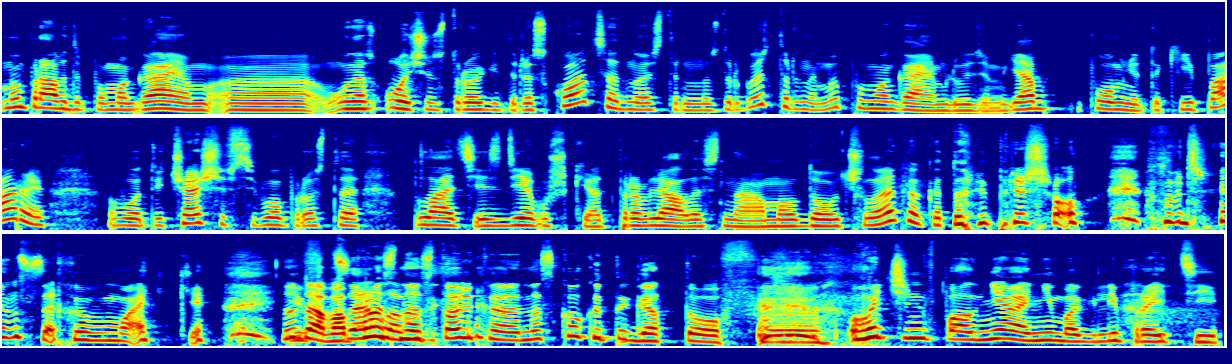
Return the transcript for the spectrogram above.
мы правда помогаем. Э, у нас очень строгий дресс-код с одной стороны, но с другой стороны мы помогаем людям. Я помню такие пары, вот и чаще всего всего просто платье с девушки отправлялось на молодого человека, который пришел в джинсах и в майке. Ну и да, вопрос целом... настолько, насколько ты готов. Э. Очень вполне они могли пройти.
